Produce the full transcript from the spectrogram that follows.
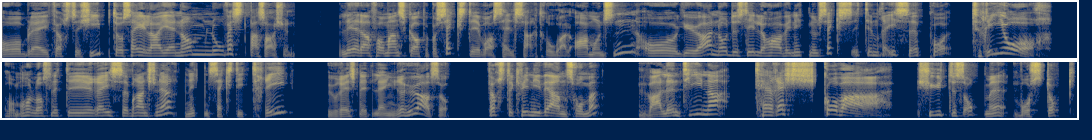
og ble første skip til å seile gjennom Nordvestpassasjen. Leder for mannskapet på seks det var selvsagt Roald Amundsen, og Gjøa nådde Stillehavet i 1906 etter en reise på tre år. Og vi holder oss litt i reisebransjen her. 1963. Hun reiste litt lengre, hun altså. Første kvinne i verdensrommet. Valentina Tereshkova skytes opp med Vostok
